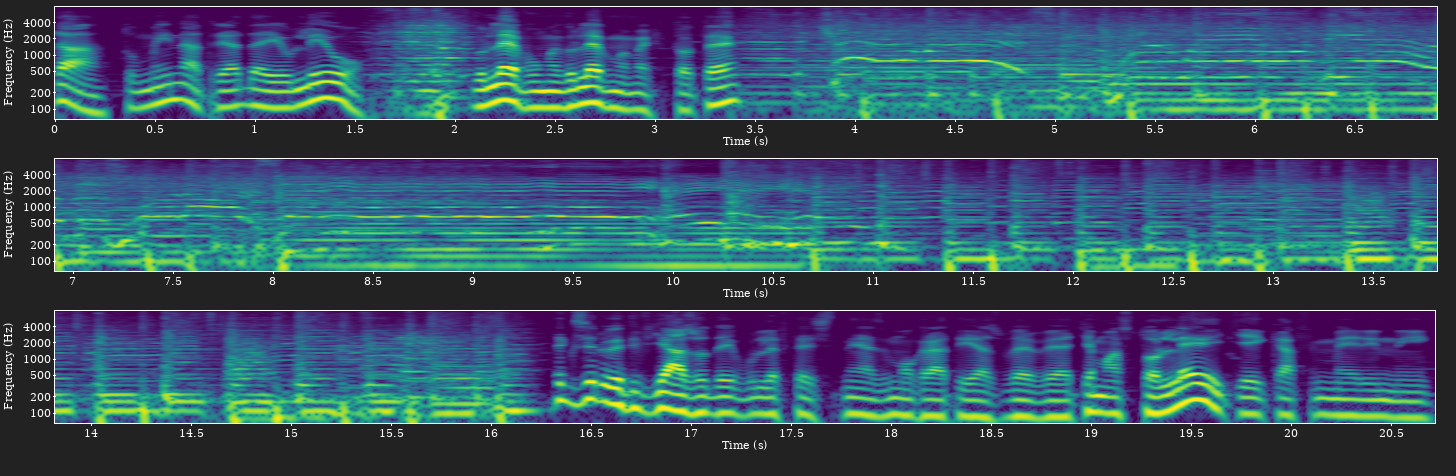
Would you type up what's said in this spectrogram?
30 του μήνα, 30 Ιουλίου. Δουλεύουμε, δουλεύουμε μέχρι τότε. Δεν ξέρω γιατί βιάζονται οι βουλευτές της Νέας Δημοκρατίας βέβαια και μας το λέει και η Καθημερινή.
